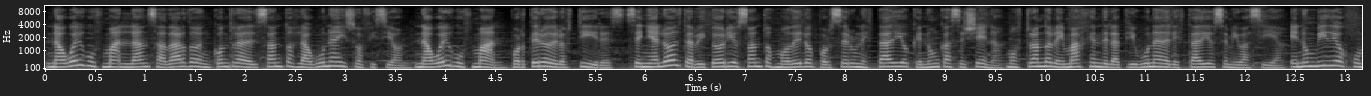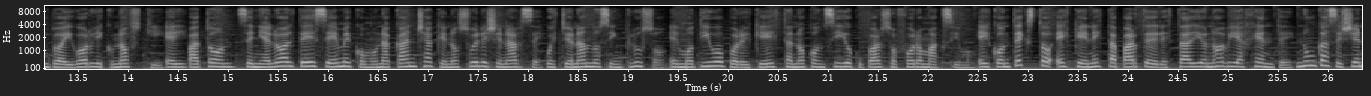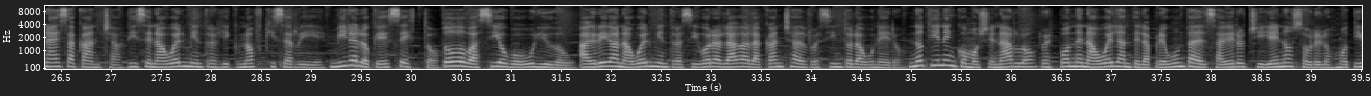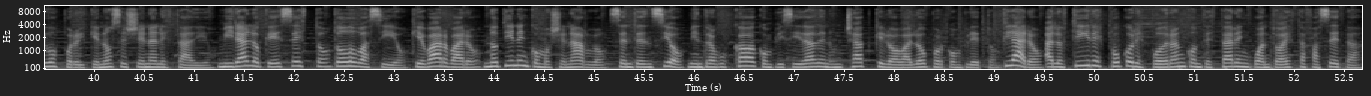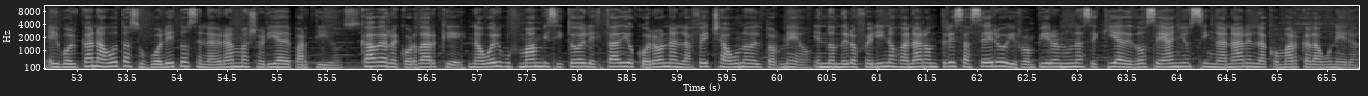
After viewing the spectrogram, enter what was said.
Nahuel Guzmán lanza dardo en contra del Santos Laguna y su afición. Nahuel Guzmán, portero de los Tigres, señaló al territorio Santos Modelo por ser un estadio que nunca se llena, mostrando la imagen de la tribuna del estadio semivacía. En un vídeo junto a Igor Liknovsky, el patón señaló al TSM como una cancha que no suele llenarse, cuestionándose incluso el motivo por el que ésta no consigue ocupar su aforo máximo. El contexto es que en esta parte del estadio no había gente, nunca se llena esa cancha, dice Nahuel mientras Liknovsky se ríe. Mira lo que es esto? Todo vacío Bouriudou. Agrega Nahuel mientras Igor halaga la cancha del recinto lagunero. ¿No tienen cómo llenarlo? Responde Nahuel ante la pregunta del zaguero chileno sobre los motivos por el que no se llena el estadio. Mirá lo que es esto, todo vacío. ¡Qué bárbaro! No tienen cómo llenarlo, sentenció mientras buscaba complicidad en un chat que lo avaló por completo. Claro, a los Tigres poco les podrán contestar en cuanto a esta faceta. El Volcán agota sus boletos en la gran mayoría de partidos. Cabe recordar que Nahuel Guzmán visitó el Estadio Corona en la fecha 1 del torneo, en donde los felinos ganaron 3 a 0 y rompieron una sequía de 12 años sin ganar en la comarca lagunera.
